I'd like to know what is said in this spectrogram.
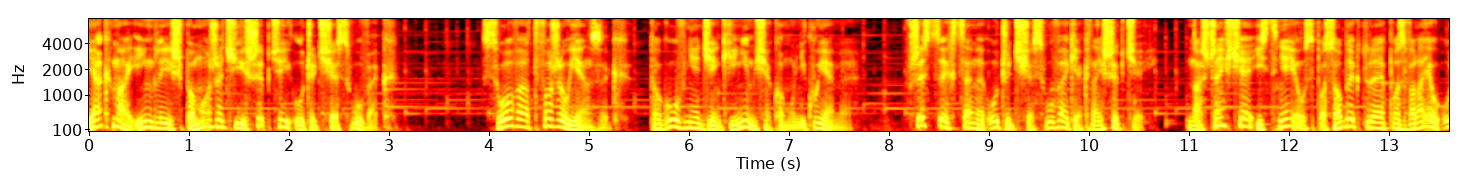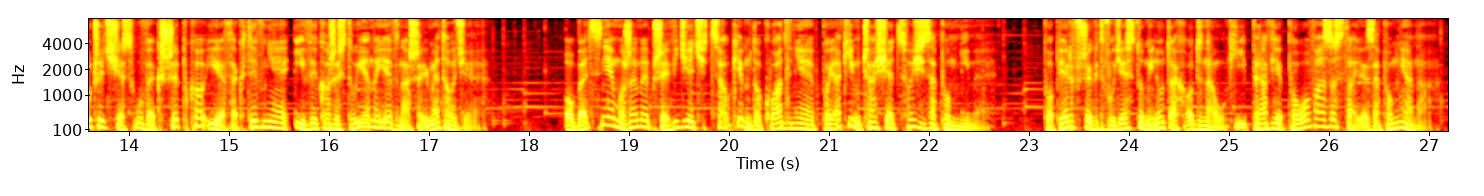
Jak My English pomoże Ci szybciej uczyć się słówek? Słowa tworzą język. To głównie dzięki nim się komunikujemy. Wszyscy chcemy uczyć się słówek jak najszybciej. Na szczęście istnieją sposoby, które pozwalają uczyć się słówek szybko i efektywnie i wykorzystujemy je w naszej metodzie. Obecnie możemy przewidzieć całkiem dokładnie, po jakim czasie coś zapomnimy. Po pierwszych 20 minutach od nauki prawie połowa zostaje zapomniana.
